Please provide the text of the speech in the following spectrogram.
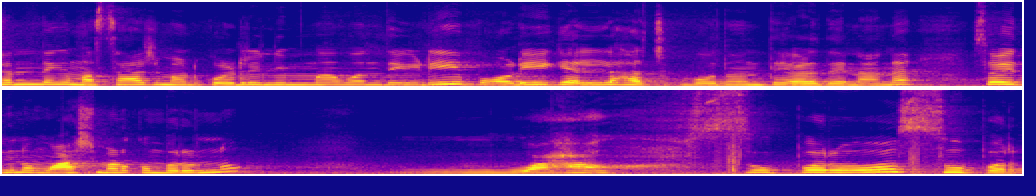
ಚಂದಂಗೆ ಮಸಾಜ್ ಮಾಡ್ಕೊಳ್ರಿ. ನಿಮ್ಮ ಒಂದು ಇಡೀ ಬಾಡಿಗೆಲ್ಲ ಹಚ್ಕೋಬೋದು ಅಂತ ಹೇಳಿದೆ ನಾನು. ಸೊ ಇದನ್ನು ವಾಶ್ ಮಾಡ್ಕೊಂಬರೂ ವಾವ್ ಸೂಪರೋ, ಸೂಪರ್.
